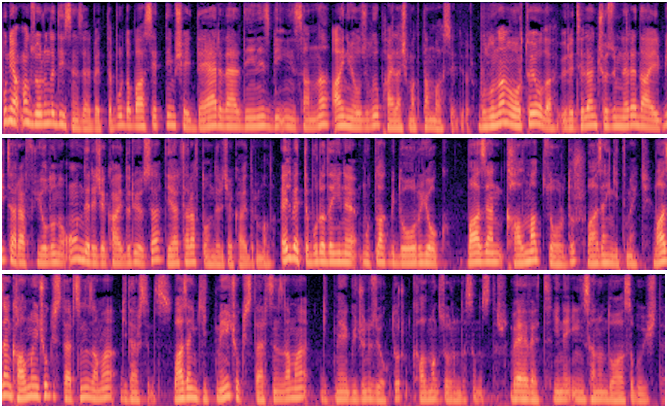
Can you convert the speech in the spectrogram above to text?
Bunu yapmak zorunda değilsiniz elbette. Burada bahsettiğim şey değer verdiğiniz bir insanla aynı yolculuğu paylaşmaktan bahsediyorum. Bulunan orta yola, üretilen çözümlere dair bir taraf yolunu 10 derece kaydırıyorsa diğer taraf da 10 derece kaydırmalı. Elbette burada yine mutlak bir doğru yok. Bazen kalmak zordur, bazen gitmek. Bazen kalmayı çok istersiniz ama gidersiniz. Bazen gitmeyi çok istersiniz ama gitmeye gücünüz yoktur, kalmak zorundasınızdır. Ve evet, yine insanın doğası bu işte.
